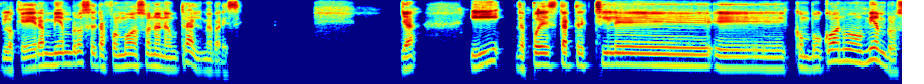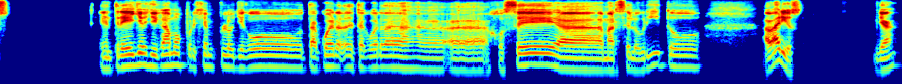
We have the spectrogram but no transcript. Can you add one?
los que eran miembros se transformó a zona neutral, me parece. ¿Ya? Y después Star Trek Chile eh, convocó a nuevos miembros. Entre ellos llegamos, por ejemplo, llegó, ¿te acuerdas, te acuerdas a, a José, a Marcelo Brito, a varios, ¿ya?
